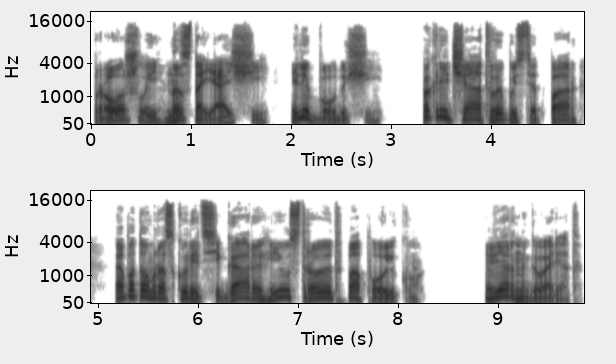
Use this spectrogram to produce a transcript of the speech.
Прошлой, настоящей или будущей. Покричат, выпустят пар, а потом раскурят сигары и устроят попойку. Верно говорят.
